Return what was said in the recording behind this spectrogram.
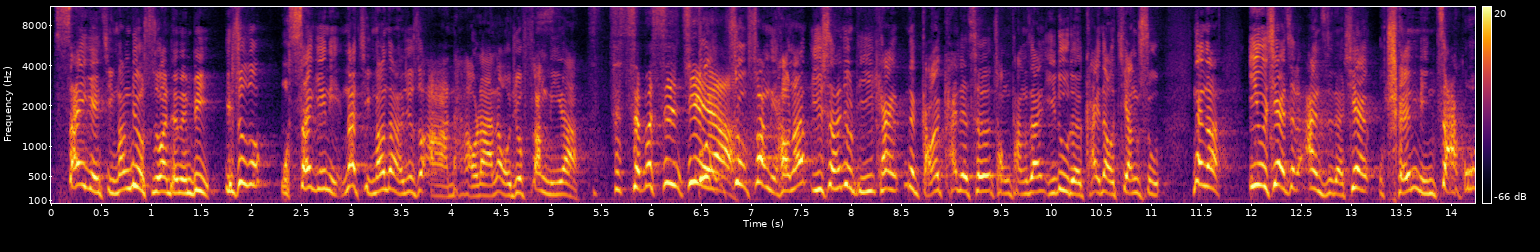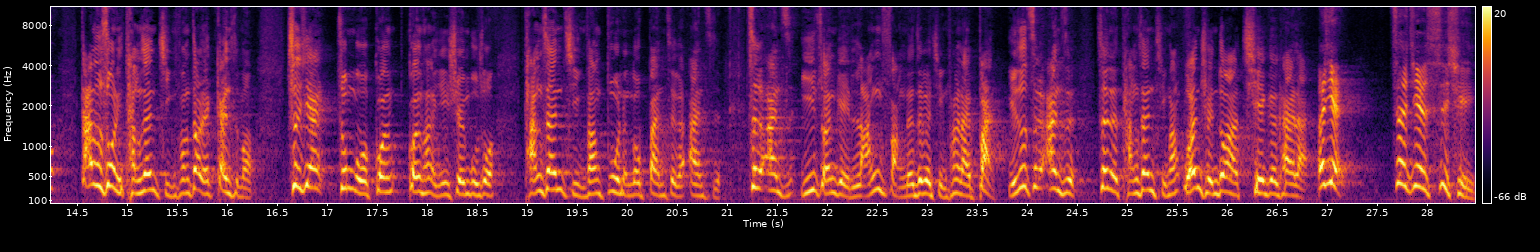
塞给警方六十万人民币，也就是说我塞给你，那警方当然就说啊，那好啦，那我就放你啦。这什么世界啊？就放你好，然后于是他就离开，那赶快开着车从唐山一路的开到江苏。那那因为现在这个案子呢，现在全民炸锅，大家都说你唐山警方到底在干什么？所以现在中国官官方已经宣布说，唐山警方不能够办这个案子，这个案子移转给廊坊的这个警方来办，也就是这个案子真的唐山警方完全都要切割开来。而且这件事情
